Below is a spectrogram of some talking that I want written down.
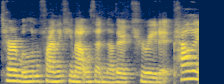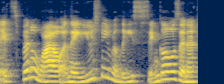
Terra Moon finally came out with another curated palette. It's been a while and they usually release singles and I've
